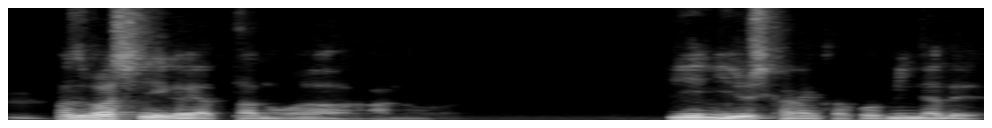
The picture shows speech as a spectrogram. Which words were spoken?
うん。まずバシーがやったのは、あの、家にいるしかないから、こうみんなで、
